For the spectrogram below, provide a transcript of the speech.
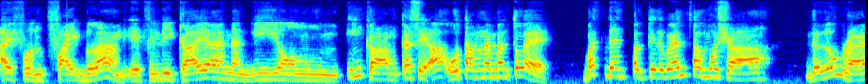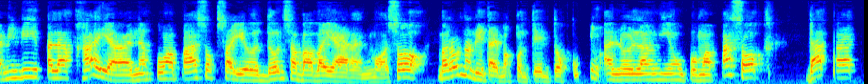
iPhone 5 lang if hindi kaya ng iyong income kasi ah utang naman to eh. But then pag kinuwenta mo siya the long run, hindi pala kaya ng pumapasok sa iyo doon sa babayaran mo. So, marunong din tayo magkontento kung ano lang yung pumapasok. Dapat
